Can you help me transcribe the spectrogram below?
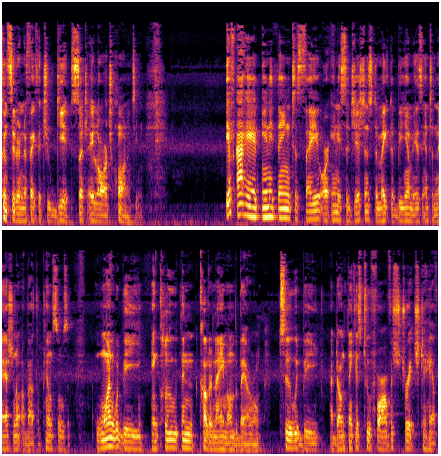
considering the fact that you get such a large quantity. If I had anything to say or any suggestions to make the BMS International about the pencils, one would be include the color name on the barrel. Two would be, I don't think it's too far of a stretch to have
